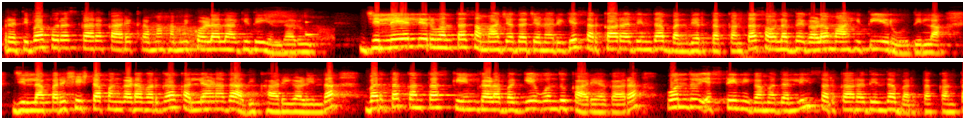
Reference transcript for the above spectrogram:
ಪ್ರತಿಭಾ ಪುರಸ್ಕಾರ ಕಾರ್ಯಕ್ರಮ ಹಮ್ಮಿಕೊಳ್ಳಲಾಗಿದೆ ಎಂದರು. ಜಿಲ್ಲೆಯಲ್ಲಿರುವಂತ ಸಮಾಜದ ಜನರಿಗೆ ಸರ್ಕಾರದಿಂದ ಬಂದಿರತಕ್ಕಂತ ಸೌಲಭ್ಯಗಳ ಮಾಹಿತಿ ಇರುವುದಿಲ್ಲ. ಜಿಲ್ಲಾ ಪರಿಶಿಷ್ಟ ಪಂಗಡ ವರ್ಗ ಕಲ್ಯಾಣದ ಅಧಿಕಾರಿಗಳಿಂದ ಬರ್ತಕ್ಕಂತ ಸ್ಕೀಮ್ಗಳ ಬಗ್ಗೆ ಒಂದು ಕಾರ್ಯಾಗಾರ, ಒಂದು ಎಸ್ಟಿ ನಿಗಮದಲ್ಲಿ ಸರ್ಕಾರದಿಂದ ಬರ್ತಕ್ಕಂತ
